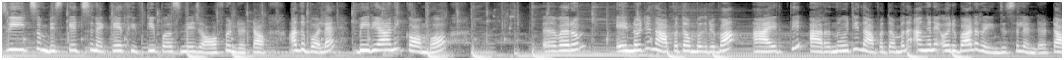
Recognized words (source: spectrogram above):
സ്വീറ്റ്സും ബിസ്ക്കറ്റ്സിനൊക്കെ ഫിഫ്റ്റി പെർസെന്റേജ് ഓഫ് ഉണ്ട് കേട്ടോ അതുപോലെ ബിരിയാണി കോംബോ വെറും എണ്ണൂറ്റി നാൽപ്പത്തൊമ്പത് രൂപ ആയിരത്തി അറുന്നൂറ്റി നാൽപ്പത്തൊമ്പത് അങ്ങനെ ഒരുപാട് റേഞ്ചസിലുണ്ട് കേട്ടോ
